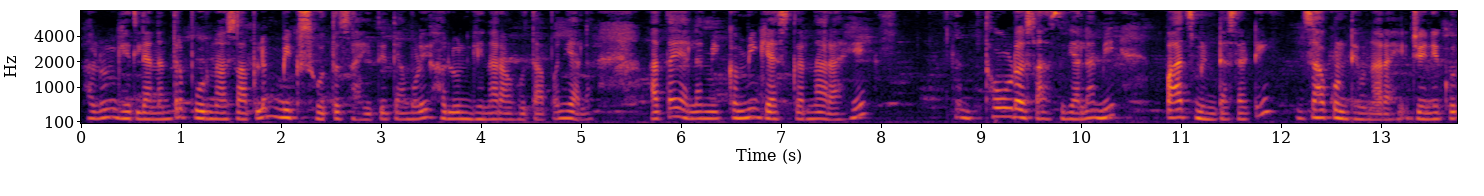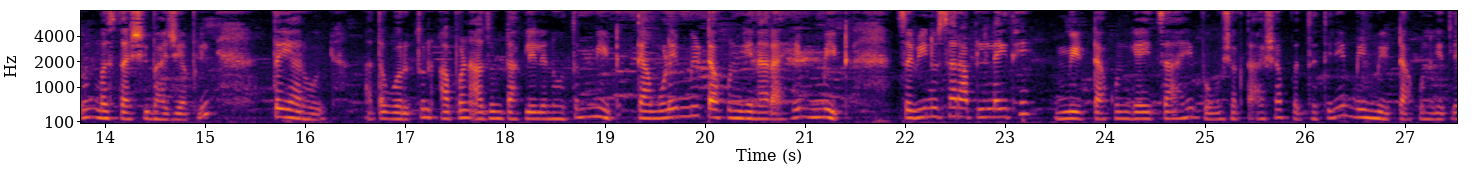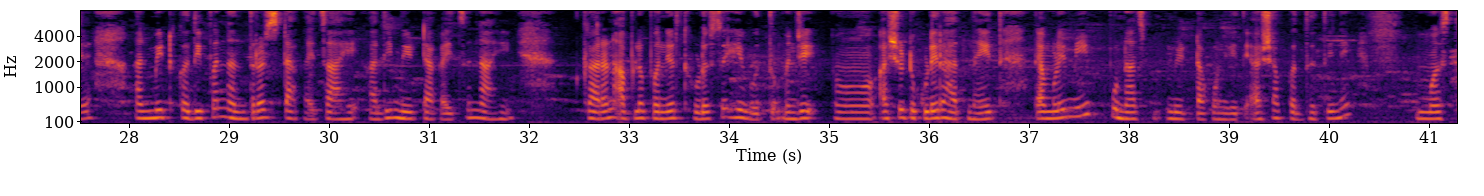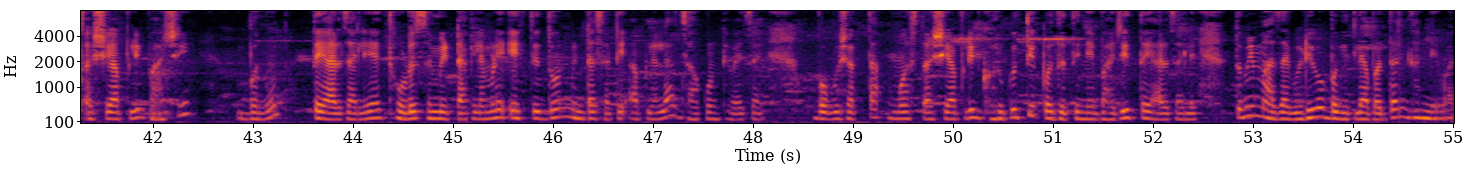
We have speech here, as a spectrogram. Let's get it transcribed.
हलवून घेतल्यानंतर पूर्ण असं आपलं मिक्स होतच आहे. ते त्यामुळे हलवून घेणार आहोत आपण याला. आता याला मी कमी गॅस करणार आहे. थोडंसं असं याला मी पाच मिनटासाठी झाकून ठेवणार आहे. जेणेकरून मस्त अशी भाजी आपली तयार होईल. आता वरतून आपण अजून टाकलेलं नव्हतं मीठ. त्यामुळे मीठ टाकून घेणार आहे मीठ. चवीनुसार आपल्याला इथे मीठ टाकून घ्यायचं आहे. बघू शकता अशा पद्धतीने मी मीठ टाकून घेतले आहे. आणि मीठ कधी पण नंतरच टाकायचं आहे. आधी मीठ टाकायचं नाही. कारण आपलं पनीर थोडंसं हे होतं. म्हणजे असे तुकडे राहत नाहीत. त्यामुळे मी पुन्हाच मीठ टाकून घेते. अशा पद्धतीने मस्त अशी आपली भाजी बनवून तयार झाली आहे. थोडंसं मीठ टाकल्यामुळे एक ते दोन मिनटासाठी आपल्याला झाकून ठेवायचं आहे. बघू शकता मस्त अशी आपली घरगुती पद्धतीने भाजी तयार झाली तुम्ही माझा व्हिडिओ बघितल्याबद्दल धन्यवाद.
